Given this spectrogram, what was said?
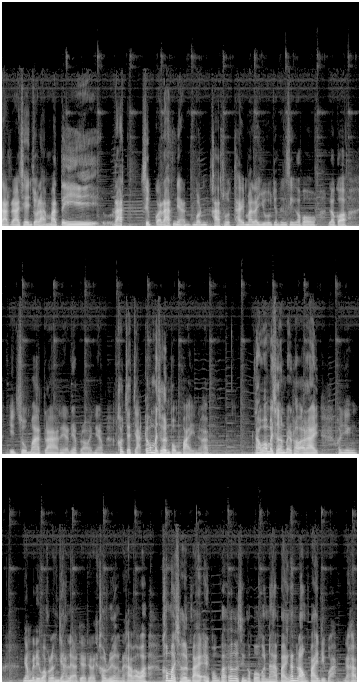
ษัตริย์ราเชนโจละมาตีรัฐ 10 กว่ารัฐเนี่ยบนคาบสมุทรไทยมาลายูจนถึงสิงคโปร์แล้วก็อิสุมาตราเนี่ยเรียบร้อยเนี่ยเขาจะจัดแล้วก็มาเชิญผมไปนะครับ ถามว่ามาเชิญไปเพราะอะไรเขายิง ยังไม่ได้บอกเรื่องญาติเลยเดี๋ยวเดี๋ยวเข้าเรื่องนะครับเอาว่าเข้ามาเชิญไปไอ้ผมก็เออสิงคโปร์ก็น่าไปงั้นลองไปดีกว่านะครับ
